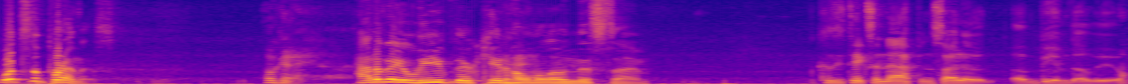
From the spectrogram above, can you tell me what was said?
What's the premise? okay. How do they leave their kid Okay. home alone this time? Because he takes a nap inside a, a BMW.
